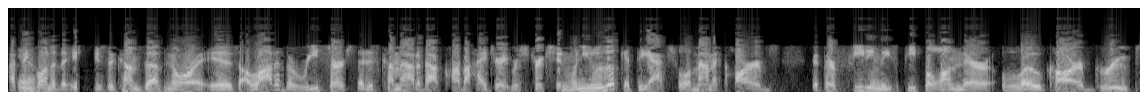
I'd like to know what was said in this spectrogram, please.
I think one of the issues that comes up, Nora, is a lot of the research that has come out about carbohydrate restriction. When you look at the actual amount of carbs that they're feeding these people on their low carb groups,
